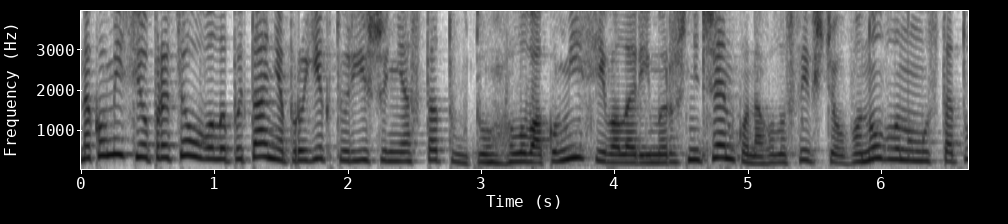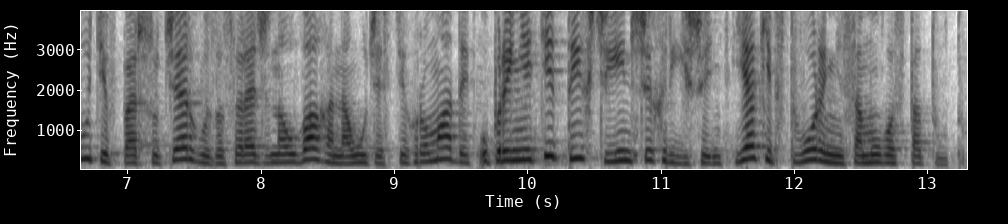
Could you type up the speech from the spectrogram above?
На комісії опрацьовували питання проєкту рішення статуту. Голова комісії Валерій Мирошніченко наголосив, що в оновленому статуті в першу чергу зосереджена увага на участі громади у прийнятті тих чи інших рішень, як і в створенні самого статуту.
